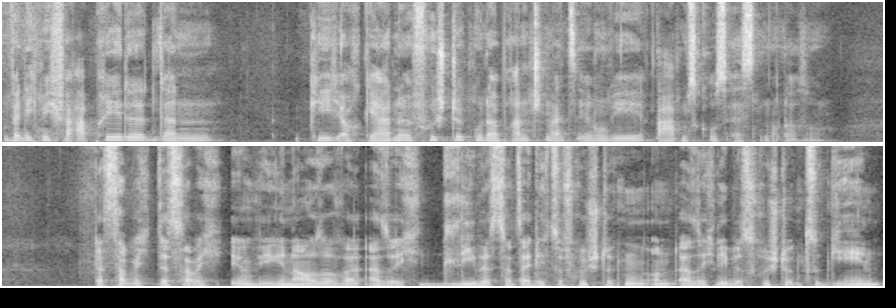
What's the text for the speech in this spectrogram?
Und wenn ich mich verabrede, dann gehe ich auch gerne frühstücken oder brunchen als irgendwie abends groß essen oder so. Das habe ich, das ich irgendwie genauso, weil, also ich liebe es tatsächlich zu frühstücken und also ich liebe es frühstücken zu gehen,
